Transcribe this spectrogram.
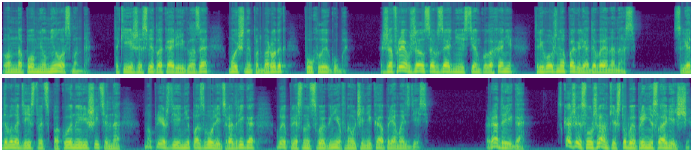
Он напомнил мне Османда. Такие же светло-карие глаза, мощный подбородок, пухлые губы. Жафре вжался в заднюю стенку лохани, тревожно поглядывая на нас. Следовало действовать спокойно и решительно, но прежде не позволить Родриго выплеснуть свой гнев на ученика прямо здесь. «Родриго, скажи служанке, чтобы принесла вещи».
